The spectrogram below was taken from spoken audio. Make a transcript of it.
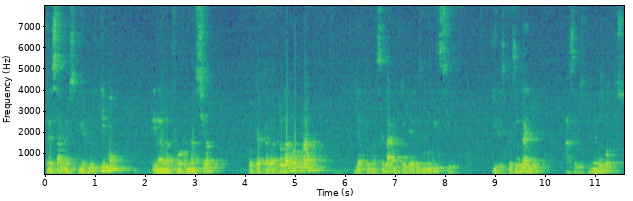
tres años, y el último era la formación, porque acabando la normal ya tomas el hábito, ya eres novicio, y después de un año hace los primeros votos.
